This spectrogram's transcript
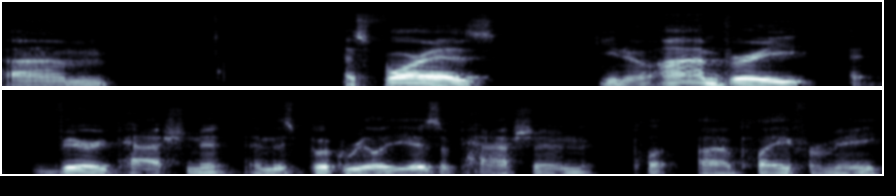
Um, as far as you know, I'm very, very passionate, and this book really is a passion pl- uh, play for me.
